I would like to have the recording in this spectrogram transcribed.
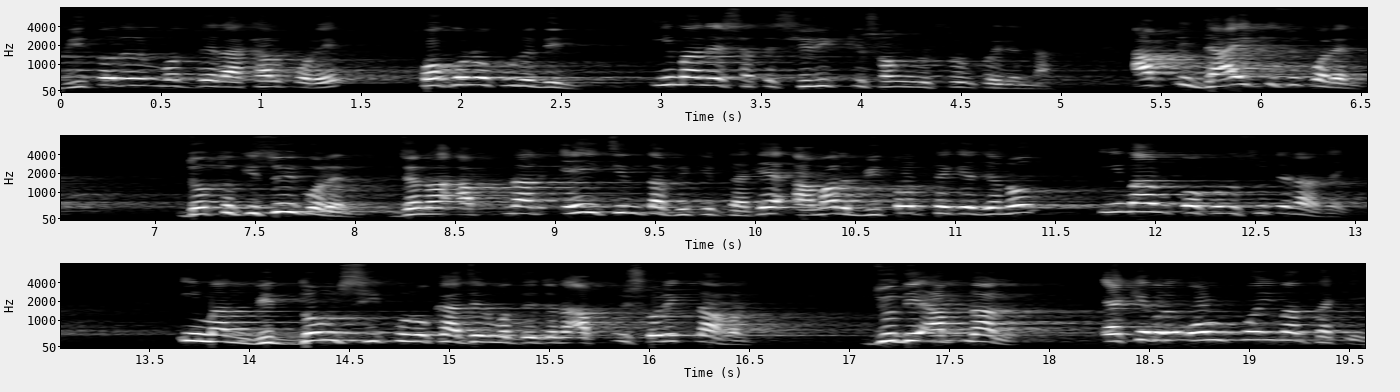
ভিতরের মধ্যে রাখার পরে কখনো কোনো দিন ইমানের সাথে শিরিককে সংমিশ্রণ করেন না। আপনি যাই কিছু করেন, যত কিছুই করেন, যেন আপনার এই চিন্তা ফিকির থাকে, আমার ভিতর থেকে যেন ইমান কখনো ছুটে না যায়। ইমান বিধ্বংসী কোনো কাজের মধ্যে যেন আপনি শরিক না হন। যদি আপনার একেবারে অল্প ইমান থাকে,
